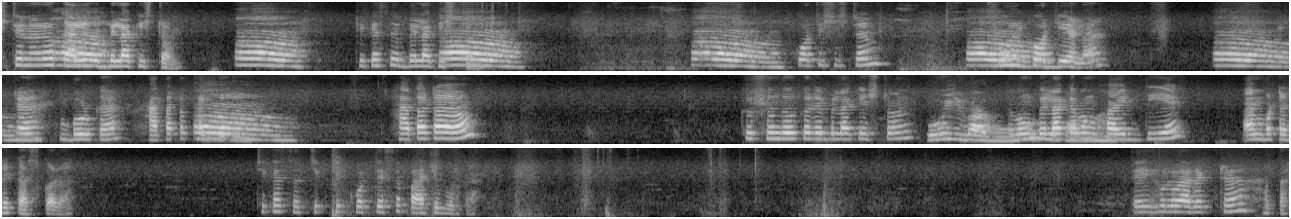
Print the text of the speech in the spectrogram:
স্টেনারও কালো ব্ল্যাক স্টোন ঠিক আছে? ব্ল্যাক স্টোন কোটি সিস্টেম। ফুল কোটিয়ালা একটা বোরকা। হাতাটা থাকবে হাতাটাও খুব সুন্দর করে ব্ল্যাক স্টোন এবং ব্ল্যাক এবং হোয়াইট দিয়ে এম্বটারি কাজ করা। ঠিক আছে চিকচিক করতেছে পার্টি বোরকা। এই হলো আরেকটা হাতা।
